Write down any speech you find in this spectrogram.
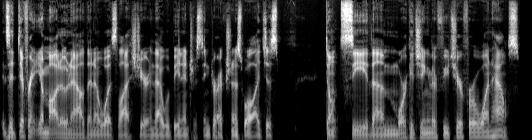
it's a different Yamato now than it was last year, and that would be an interesting direction as well. I just don't see them mortgaging their future for one house.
